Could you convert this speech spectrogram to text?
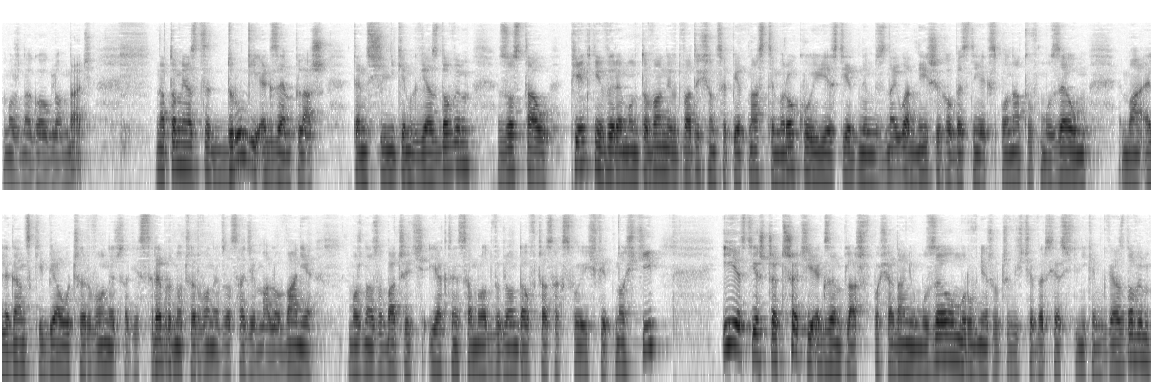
można go oglądać. Natomiast drugi egzemplarz, ten z silnikiem gwiazdowym, został pięknie wyremontowany w 2015 roku i jest jednym z najładniejszych obecnie eksponatów muzeum. Ma eleganckie biało-czerwone, czy takie srebrno-czerwone w zasadzie malowanie. Można zobaczyć, jak ten samolot wyglądał w czasach swojej świetności. I jest jeszcze trzeci egzemplarz w posiadaniu muzeum, również oczywiście wersja z silnikiem gwiazdowym,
